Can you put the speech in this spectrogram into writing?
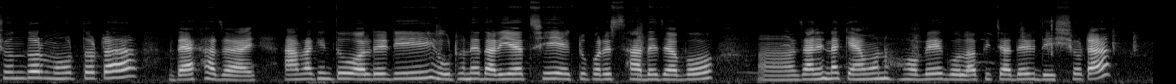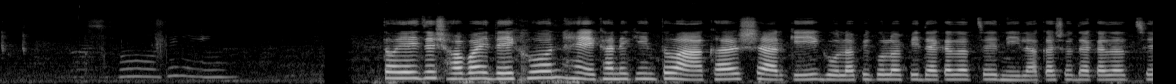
সুন্দর মুহূর্তটা দেখা যায়। আমরা কিন্তু অলরেডি উঠোনে দাঁড়িয়ে আছি, একটু পরে ছাদে যাব। জানি না কেমন হবে গোলাপি চাঁদের দৃশ্যটা। তো এই যে সবাই দেখুন, এখানে কিন্তু আকাশ আর কি, গোলাপি গোলাপি দেখা যাচ্ছে, নীল আকাশও দেখা যাচ্ছে।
